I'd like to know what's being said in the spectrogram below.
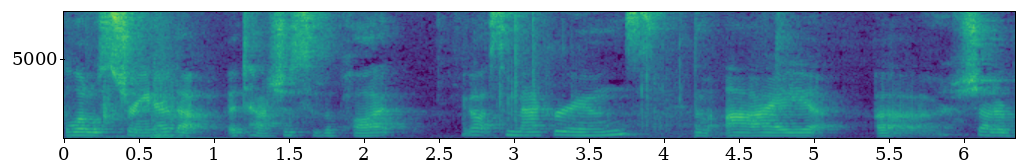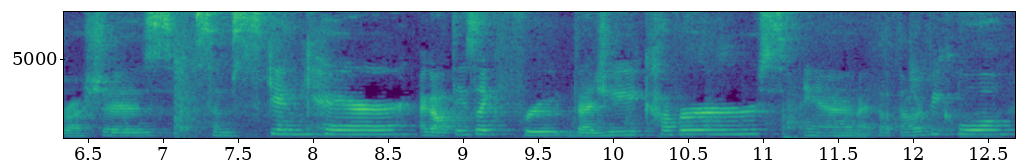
A little strainer that attaches to the pot. I got some macaroons. Um, I uh, shadow brushes, some skincare. I got these like fruit veggie covers and I thought that would be cool.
